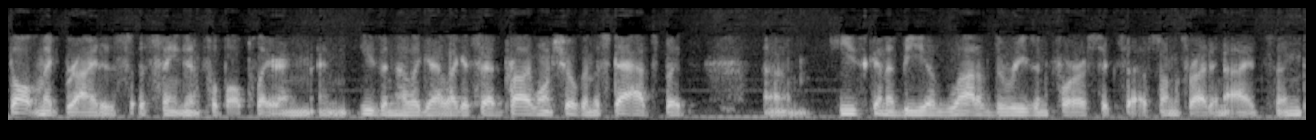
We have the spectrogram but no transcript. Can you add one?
Dalton McBride is a St. Gen football player, and, and he's another guy. Like I said, probably won't show up in the stats, but um, he's going to be a lot of the reason for our success on Friday nights. And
